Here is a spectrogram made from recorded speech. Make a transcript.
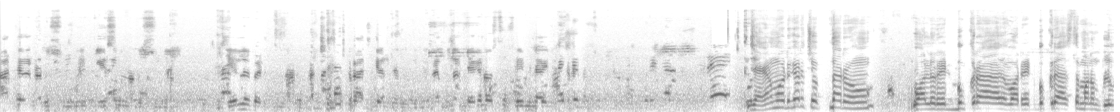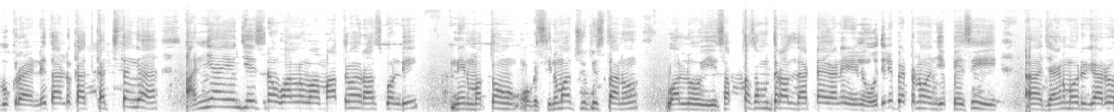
రాజ్యాంగం నడుస్తుంది కేసులు నడుస్తున్నాయి జైల్లో పెడుతున్నారు పచ్చిపూట రాజకీయాలు జరుగుతున్నాయి జగన్ వస్తే సేమ్ ఇలాగే జగన్మోహన్ గారు చెప్తున్నారు వాళ్ళు రెడ్ బుక్ రా రెడ్ బుక్ రాస్తే మనం బ్లూ బుక్ రాయండి. దాంట్లో ఖచ్చితంగా అన్యాయం చేసిన వాళ్ళని మాత్రమే రాసుకోండి. నేను మొత్తం ఒక సినిమా చూపిస్తాను. వాళ్ళు ఈ సప్త సముద్రాలు దాటినా కానీ నేను వదిలిపెట్టను అని చెప్పేసి జగన్మోహన్ గారు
